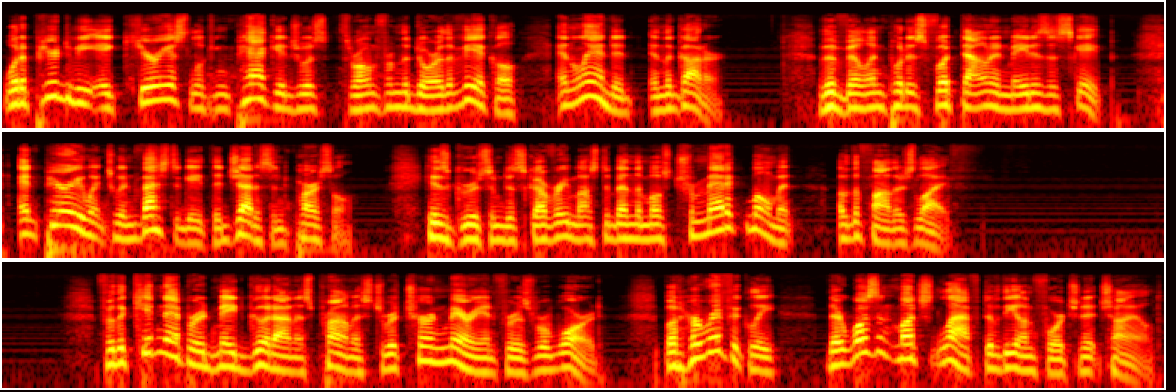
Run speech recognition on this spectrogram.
what appeared to be a curious looking package was thrown from the door of the vehicle and landed in the gutter. The villain put his foot down and made his escape and Perry went to investigate the jettisoned parcel. His gruesome discovery must have been the most traumatic moment of the father's life. For the kidnapper had made good on his promise to return Marion for his reward but horrifically there wasn't much left of the unfortunate child.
